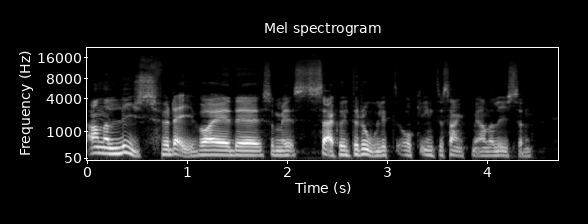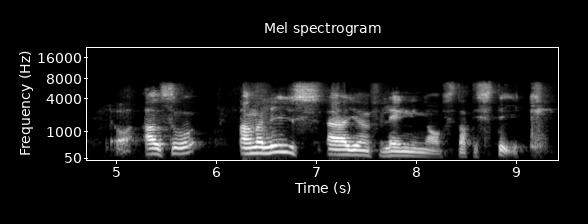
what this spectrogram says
analys för dig? Vad är det som är särskilt roligt och intressant med analysen? Ja, alltså, analys är ju en förlängning av statistik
